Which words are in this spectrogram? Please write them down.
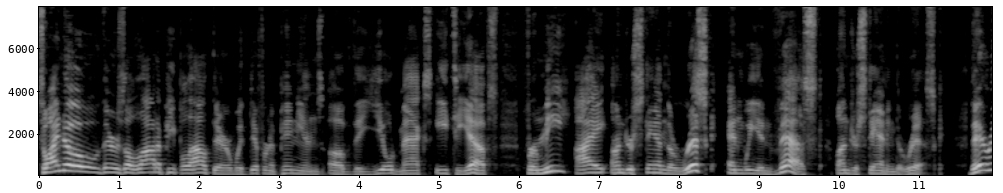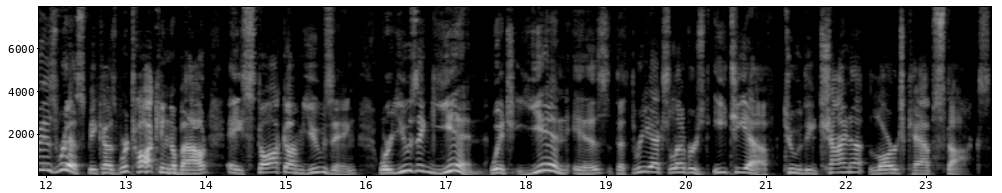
So I know there's a lot of people out there with different opinions of the Yield Max ETFs. For me, I understand the risk and we invest understanding the risk. There is risk because we're talking about a stock I'm using. We're using yin, which yin is the 3x leveraged ETF to the China large cap stocks.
